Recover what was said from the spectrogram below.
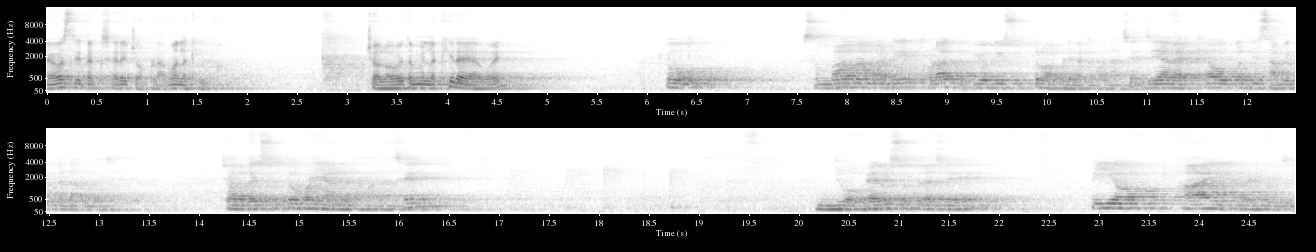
વ્યવસ્થિત અક્ષરે ચોપડામાં લખી દો. ચલો, હવે તમે લખી રહ્યા હોય. તો સંભાવના માટે થોડાક ઉપયોગી સૂત્રો આપણે લખવાના છે, જે આ વ્યાખ્યાઓ ઉપરથી સાબિત થતા હોય છે. ચાલો હવે સૂત્રો પણ યાદ રાખવાના છે. જો પહેલું સૂત્ર છે, p ઓફ i ટુ 0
